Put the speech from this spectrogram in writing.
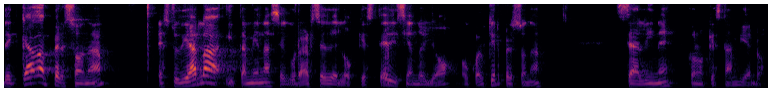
de cada persona estudiarla y también asegurarse de lo que esté diciendo yo o cualquier persona se alinee con lo que están viendo.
